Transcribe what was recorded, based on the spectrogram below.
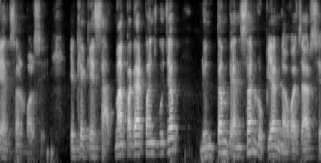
પેન્શન મળશે. એટલે કે સાતમા પગાર પંચ મુજબ ન્યૂનતમ પેન્શન રૂપિયા નવ હજાર છે.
